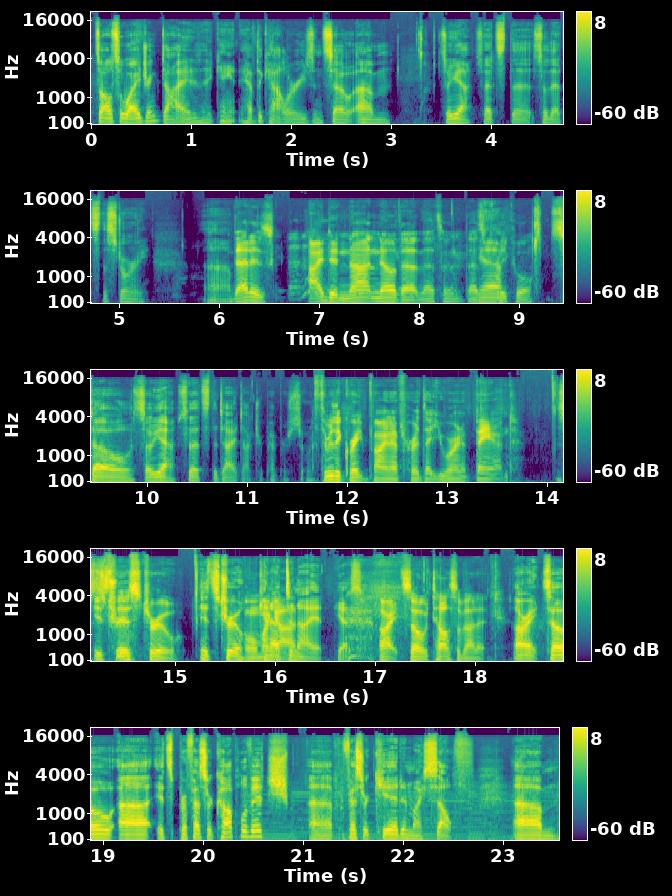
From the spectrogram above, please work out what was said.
it's also why I drink Diet. I can't have the calories, and so um, so yeah, so that's the so that's the story. Um, That is I did not know that. That's a, that's Yeah. pretty cool. so so yeah, so that's the Diet Dr Pepper story. Through the grapevine I've heard that you were in a band. This Is this true? It's true. Oh my Cannot God. deny it. Yes. All right, so tell us about it. All right, so uh, it's Professor Copelovitch, uh, Professor Kydd, and myself. Um,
